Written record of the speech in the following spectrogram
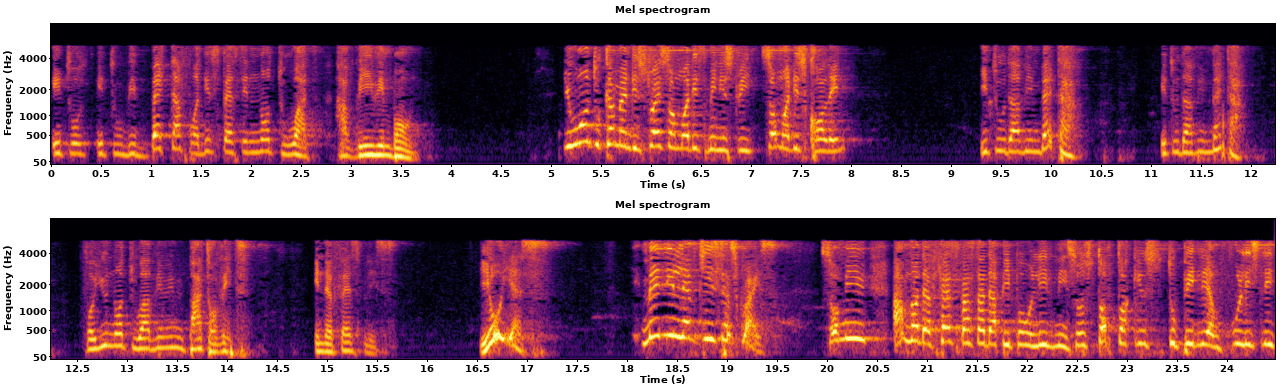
it was it will be better for this person not to what have been even born. You want to come and destroy somebody's ministry, somebody's calling? It would have been better. It would have been better for you not to have even been part of it in the first place. Oh, yes. Many left Jesus Christ. So me, I'm not the first pastor that people will leave me. So stop talking stupidly and foolishly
